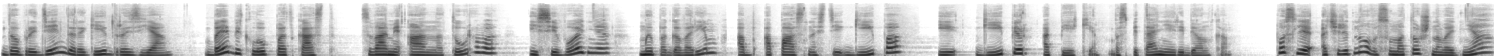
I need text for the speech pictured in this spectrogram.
Добрый день, дорогие друзья! Бэби Клуб подкаст. С вами Анна Турова, и сегодня мы поговорим об опасности гипо и гиперопеки воспитания ребенка. После очередного суматошного дня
